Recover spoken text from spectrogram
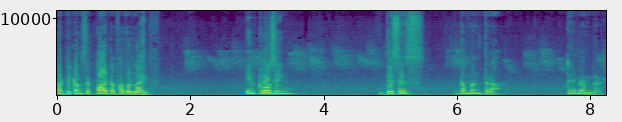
but becomes a part of our life. In closing, this is the mantra to remember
